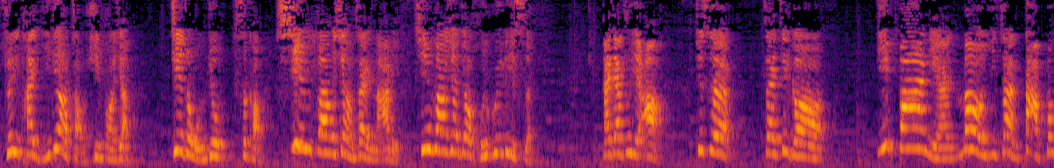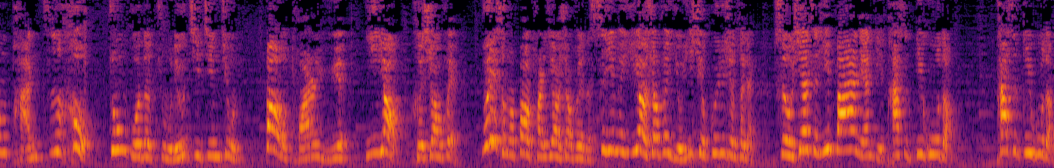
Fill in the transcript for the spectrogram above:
所以他一定要找新方向。接着我们就思考新方向在哪里？新方向叫回归历史。大家注意啊，就是在这个。一八年贸易战大崩盘之后，中国的主流基金就抱团于医药和消费。为什么抱团医药消费呢？是因为医药消费有一些规律性特点。首先是一八年底它是低估的，它是低估的。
